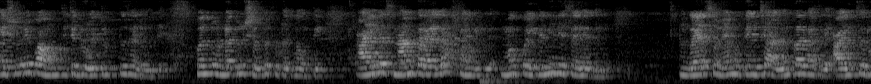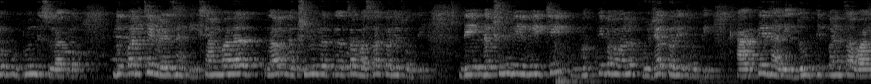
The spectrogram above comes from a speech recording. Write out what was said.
ऐश्वर पाहून तिचे डोळे तृप्त झाले होते पण तोंडातून शब्द फुटत नव्हते. आईला स्नान करायला सांगितलं. मग पैठणी नेसायला दिली गळ्यात सोन्या मोत्यांचे अलंकार घातले. आईचं रूप उठून दिसू लागलं. दुपारची वेळ झाली. श्यामबालाला लक्ष्मी व्रताचा वसा करीत होती. दे लक्ष्मी देवीची भक्तिभावानं पूजा करीत होती. आरती झाली. धूप दीपांचा वास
